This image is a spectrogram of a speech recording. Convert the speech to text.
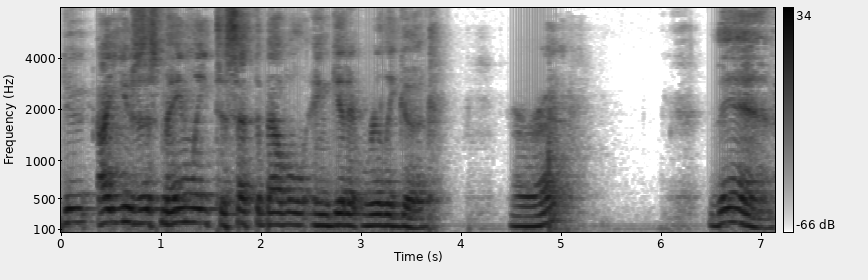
do I use this mainly to set the bevel and get it really good. All right. Then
